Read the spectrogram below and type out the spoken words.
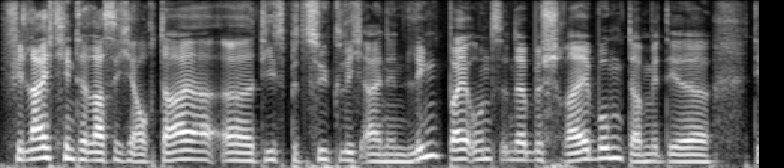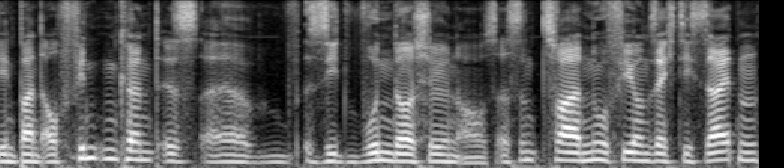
Vielleicht hinterlasse ich auch da äh, diesbezüglich einen Link bei uns in der Beschreibung, damit ihr den Band auch finden könnt. Es äh, sieht wunderschön aus. Es sind zwar nur 64 Seiten,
